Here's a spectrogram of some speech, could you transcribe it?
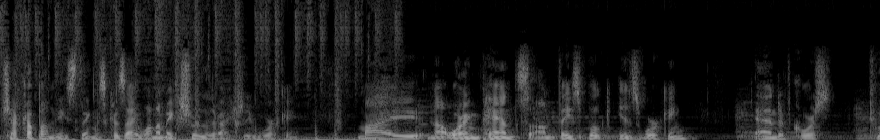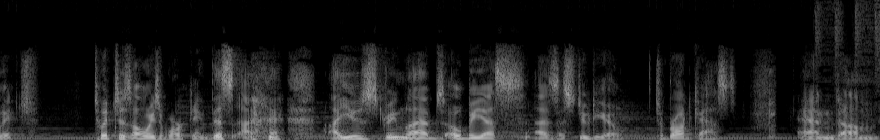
check up on these things because i want to make sure they're actually working. My not wearing pants on facebook is working and of course twitch. Twitch is always working. This i, I use streamlabs obs as a studio to broadcast and um,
